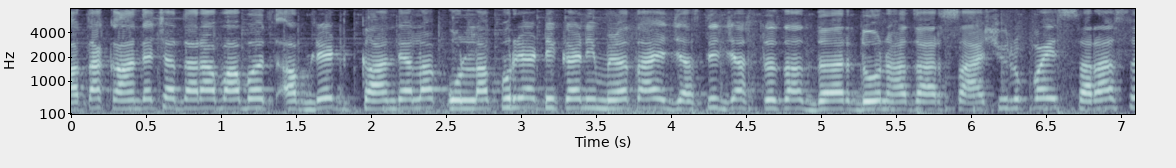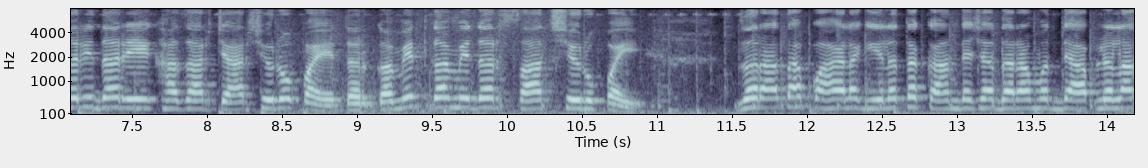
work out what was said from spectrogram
आता कांद्याच्या दराबाबत अपडेट कांद्याला कोल्हापूर या ठिकाणी मिळत आहे. जास्तीत जास्तचा दर दोन हजार सहाशे रुपये सरासरी दर एक हजार चारशे रुपये तर कमीत कमी दर सातशे रुपये. जर आता पाहायला गेलं तर कांद्याच्या दरामध्ये आपल्याला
